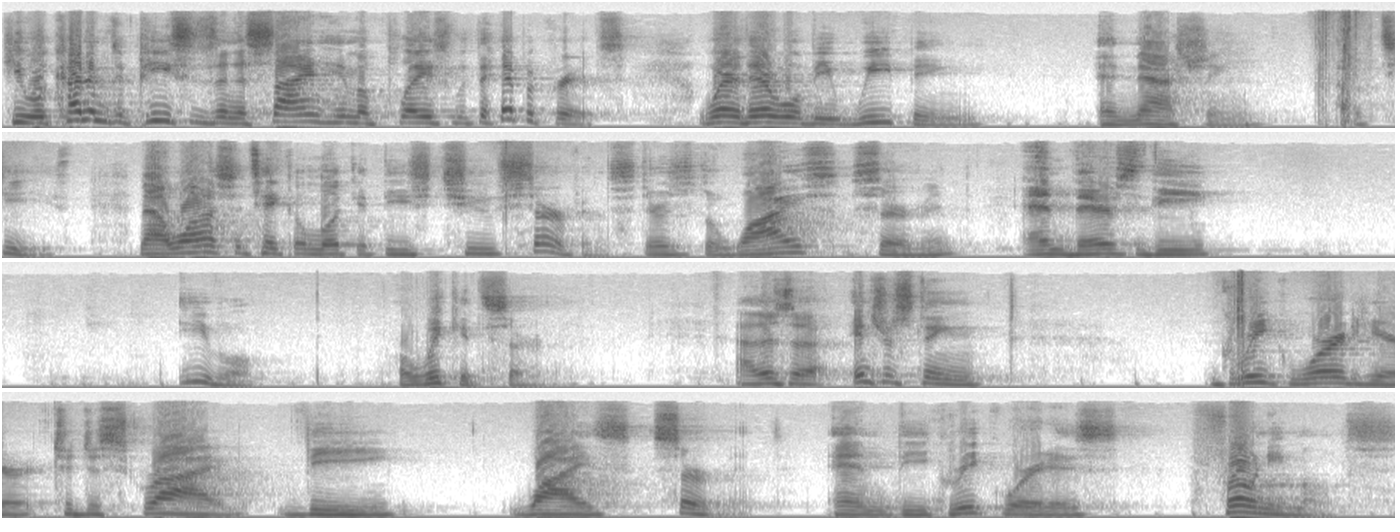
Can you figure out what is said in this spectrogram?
He will cut him to pieces and assign him a place with the hypocrites where there will be weeping and gnashing of teeth. Now, I want us to take a look at these two servants. There's the wise servant, and there's the evil or wicked servant. Now, there's an interesting Greek word here to describe the wise servant, and the Greek word is phronimos.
